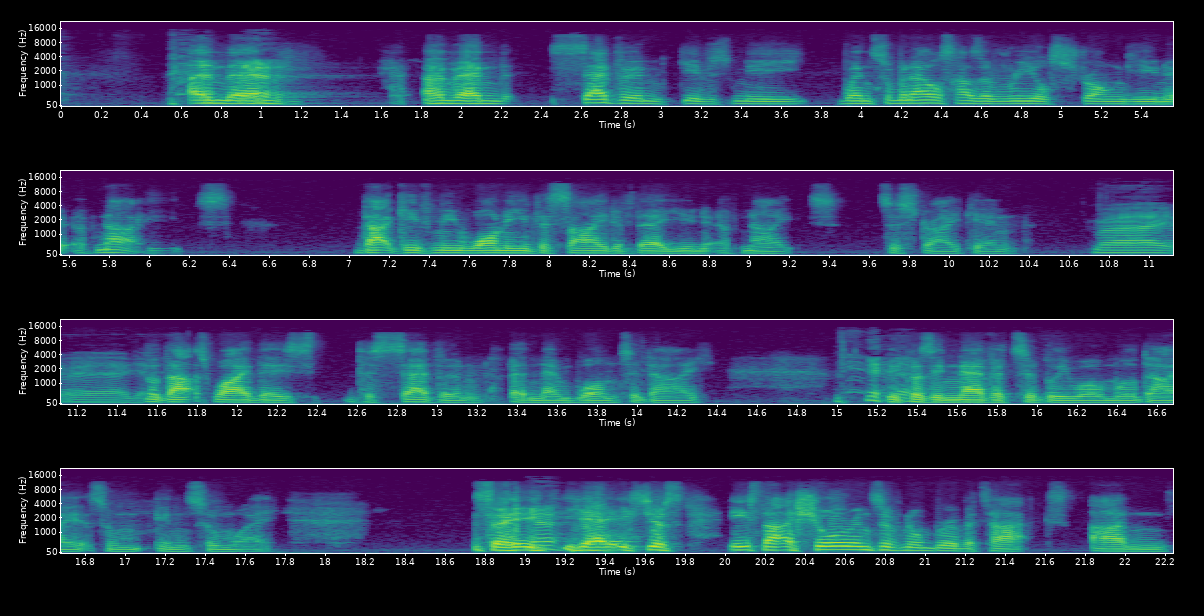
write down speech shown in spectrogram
and then Yeah. and then seven gives me when someone else has a real strong unit of knights, that gives me one either side of their unit of knights to strike in. right, right, So that's why there's the seven and then one to die, because inevitably one will die at some in some way. So it, Yeah. yeah, it's just it's that assurance of number of attacks, and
